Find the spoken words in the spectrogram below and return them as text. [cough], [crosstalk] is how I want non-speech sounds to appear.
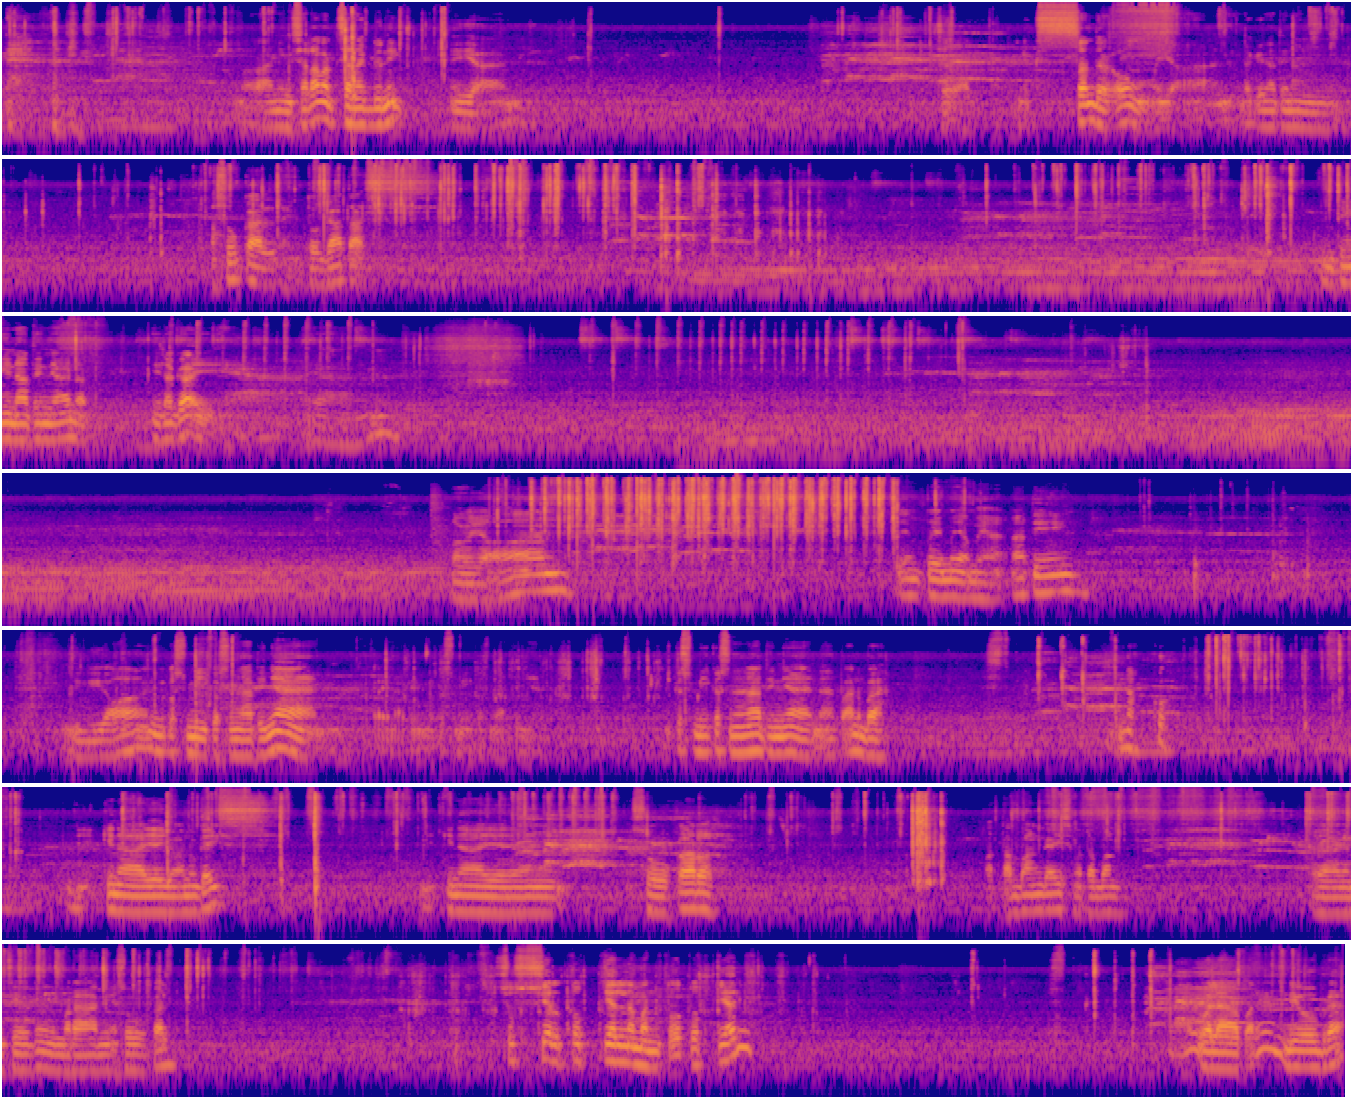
Maraming salamat sa nagdunig. Ayan. Sa Alexander Ong. Ayan. Lagyan natin ng asukal. Ito gatas. Tingin natin yan at ilagay. Ayan. Ayan. Siyempre maya maya ating yan, mikos-mikos na natin yan. Try natin, mikos-mikos natin yan. Mikos-mikos na natin yan. Ah, paano ba? Nako. Hindi kinaya yung ano guys. Hindi kinaya yung sukar. Matabang guys, matabang. Kaya ganito ito, maraming asukal. Social tutyal naman to, tutyal. Ay, wala pa rin, di obra.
